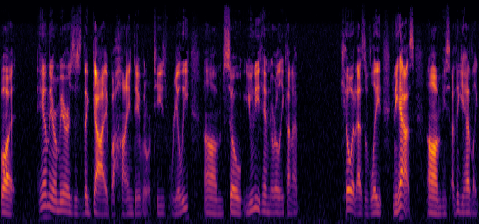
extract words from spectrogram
but Hanley Ramirez is the guy behind David Ortiz, really. Um, so you need him to really kind of kill it as of late, and he has. Um, he's I think he had like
